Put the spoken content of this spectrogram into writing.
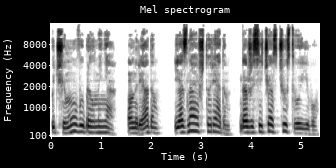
Почему выбрал меня? Он рядом. Я знаю, что рядом. Даже сейчас чувствую его.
